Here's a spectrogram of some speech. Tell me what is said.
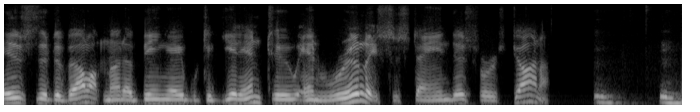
is the development of being able to get into and really sustain this first jhana. Mm-hmm.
